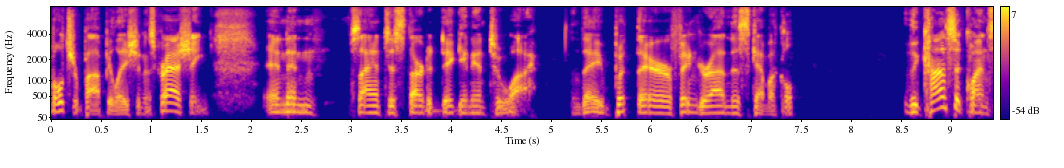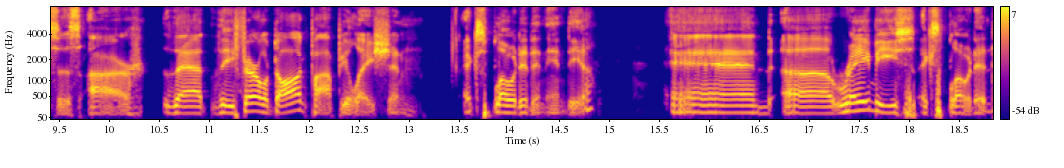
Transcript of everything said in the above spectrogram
vulture population is crashing," and then scientists started digging into why. They put their finger on this chemical. The consequences are that the feral dog population exploded in India and uh, rabies exploded.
